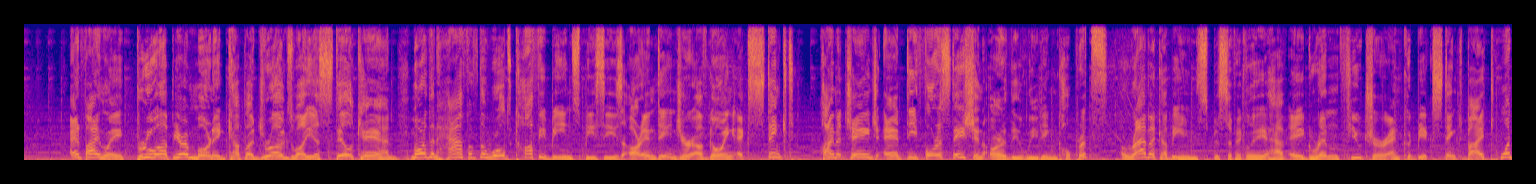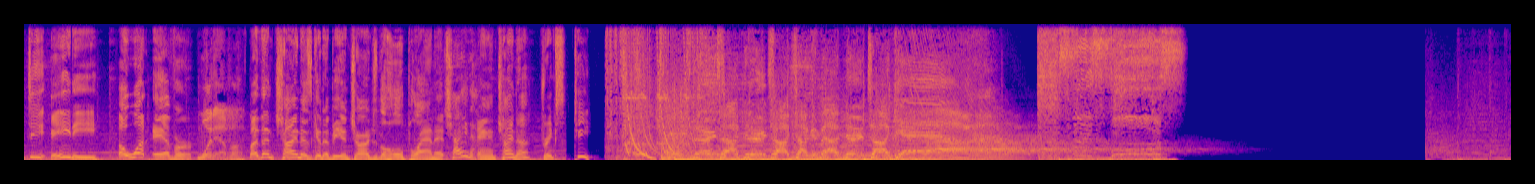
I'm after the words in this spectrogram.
And finally, brew up your morning cup of drugs while you still can. More than half of the world's coffee bean species are in danger of going extinct. Climate change and deforestation are the leading culprits. Arabica beans specifically have a grim future and could be extinct by 2080. Oh, whatever. Whatever. By then, China's gonna be in charge of the whole planet. China. And China drinks tea. Nerd talk, nerd talk, talking about nerd talk, yeah!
